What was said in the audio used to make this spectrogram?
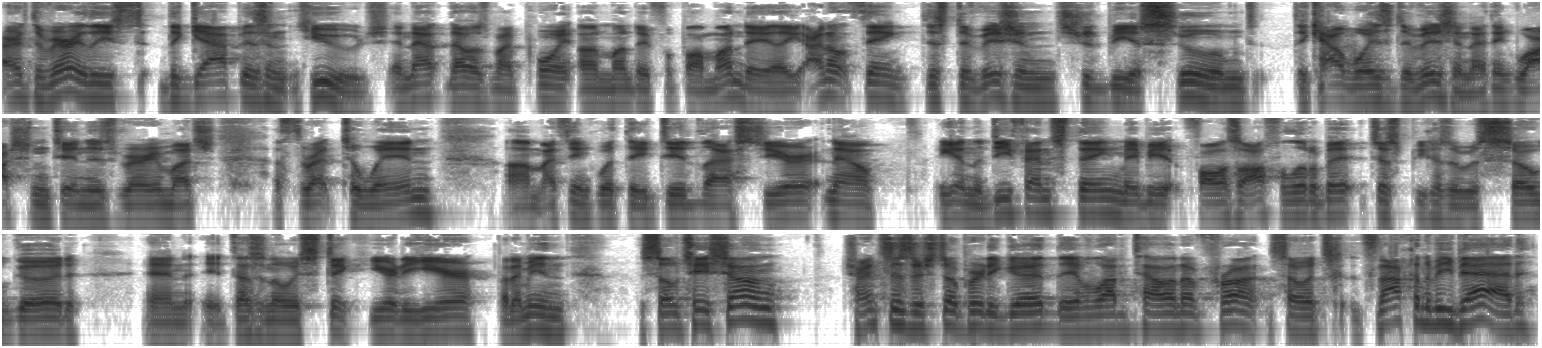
at the very least, the gap isn't huge, and that that was my point on Monday Football Monday. Like I don't think this division should be assumed the Cowboys division. I think Washington is very much a threat to win. Um, I think what they did last year now Again, the defense thing, maybe it falls off a little bit just because it was so good and it doesn't always stick year to year. But I mean, so Chase Young, trenches are still pretty good. They have a lot of talent up front, so it's it's not going to be bad.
